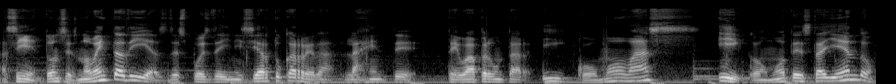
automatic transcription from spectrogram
Así, entonces, 90 días después de iniciar tu carrera, la gente te va a preguntar, ¿y cómo vas? ¿Y cómo te está yendo?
